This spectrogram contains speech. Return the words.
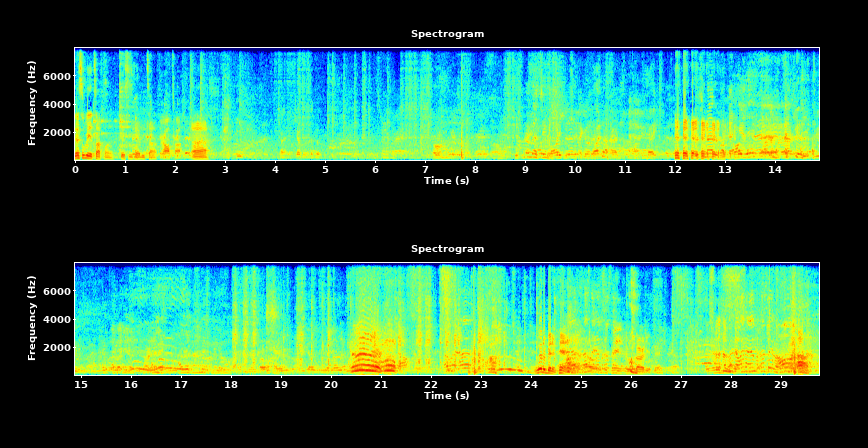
This will be a tough one. This is gonna be tough. They're all tough. Uh, Just remember that same body position. I go right now. Doesn't matter about that would have been a pin. It was already a pin. Yeah.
